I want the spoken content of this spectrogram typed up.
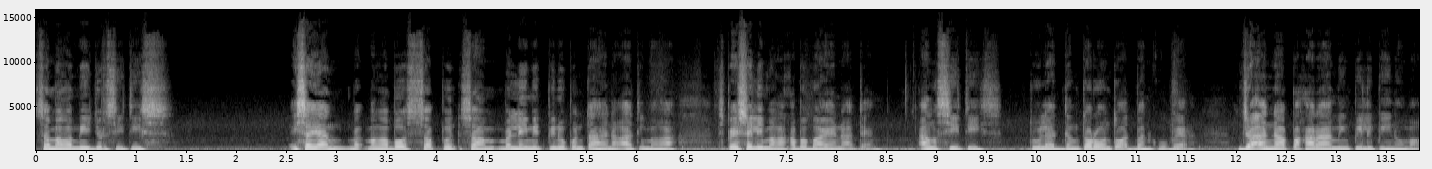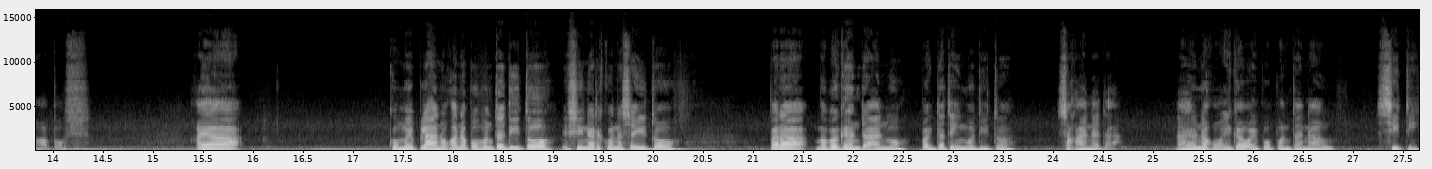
sa mga major cities. Isa yan mga boss sa, sa malimit pinupuntahan ng ating mga especially mga kababayan natin ang cities tulad ng Toronto at Vancouver. Diyan napakaraming Pilipino mga boss. Kaya kung may plano ka na pumunta dito, isinare ko na sa ito para mapaghandaan mo pagdating mo dito sa Canada. Lalo na kung ikaw ay pupunta ng city.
